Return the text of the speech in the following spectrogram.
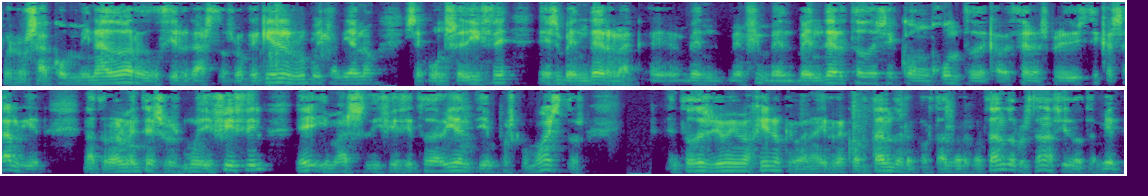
pues nos ha combinado a reducir gastos. Lo que quiere el grupo italiano, según se dice, es venderla, eh, vender todo ese conjunto de cabeceras periodísticas a alguien. Naturalmente eso es muy difícil y más difícil difícil todavía en tiempos como estos. Entonces yo me imagino que van a ir recortando, recortando, recortando. Lo están haciendo también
